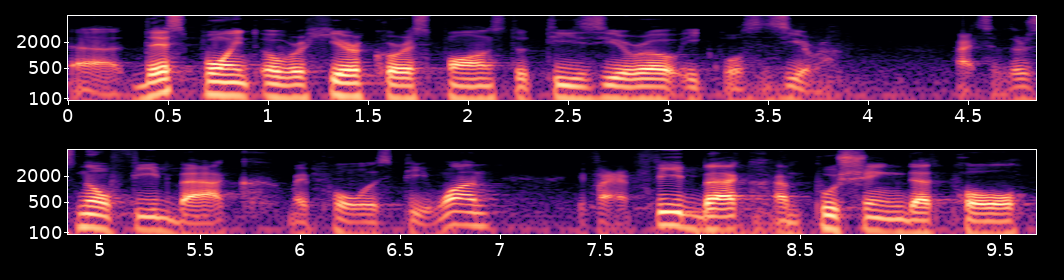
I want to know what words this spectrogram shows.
Uh, this point over here corresponds to T0 equals 0. Right, so there's no feedback. My pole is P1. If I have feedback, I'm pushing that pole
